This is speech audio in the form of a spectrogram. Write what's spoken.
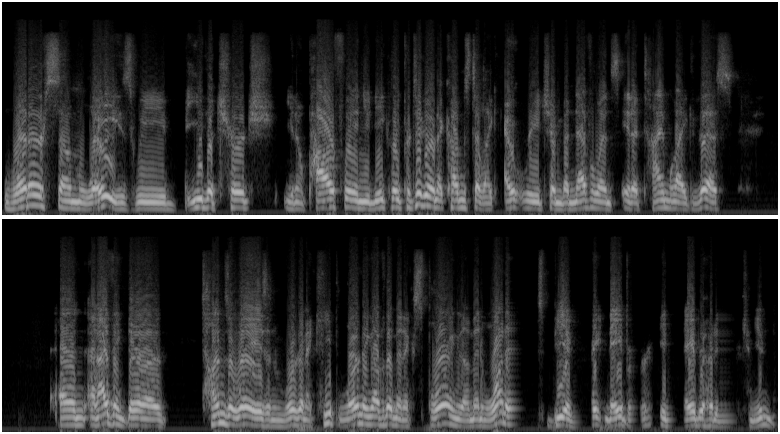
what are some ways we be the church, you know, powerfully and uniquely, particularly when it comes to like outreach and benevolence in a time like this? And and I think there are tons of ways, and we're going to keep learning of them and exploring them. And one is be a great neighbor in neighborhood and community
